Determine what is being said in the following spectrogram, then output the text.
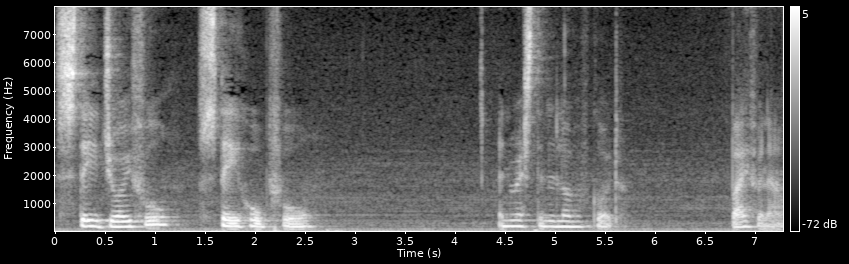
Stay joyful, stay hopeful, and rest in the love of God. Bye for now.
